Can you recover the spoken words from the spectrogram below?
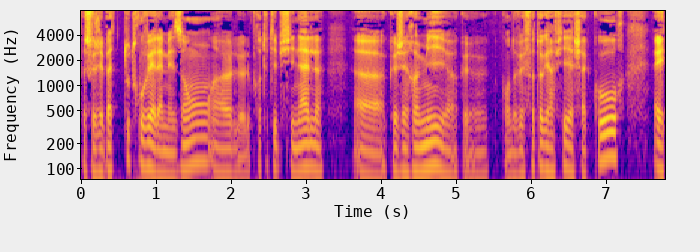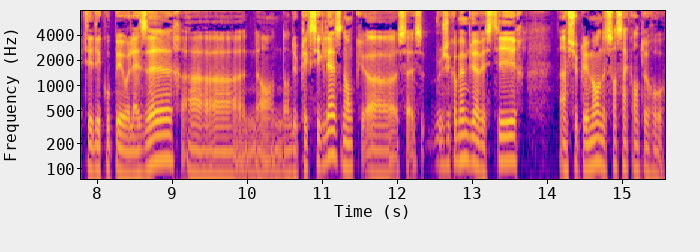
parce que j'ai pas tout trouvé à la maison. Euh, le, le, prototype final euh, que j'ai remis, euh, que qu'on devait photographier à chaque cours, a été découpé au laser dans, dans, du plexiglas. Donc j'ai quand même dû investir un supplément de 150 euros.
